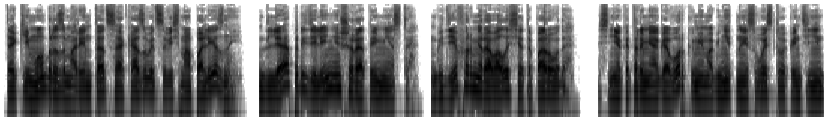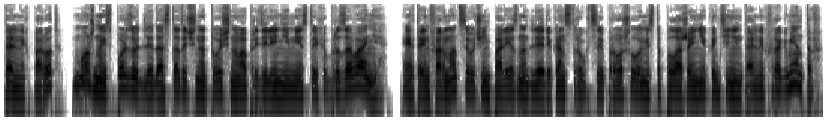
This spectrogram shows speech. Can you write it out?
Таким образом, ориентация оказывается весьма полезной для определения широты места, где формировалась эта порода. С некоторыми оговорками магнитные свойства континентальных пород можно использовать для достаточно точного определения места их образования, эта информация очень полезна для реконструкции прошлого местоположения континентальных фрагментов,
